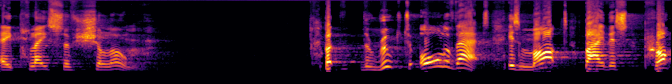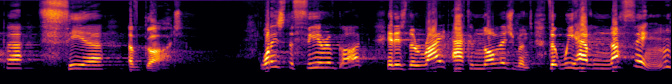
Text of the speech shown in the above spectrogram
a place of shalom. But the route to all of that is marked by this proper fear of God. What is the fear of God? It is the right acknowledgement that we have nothing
